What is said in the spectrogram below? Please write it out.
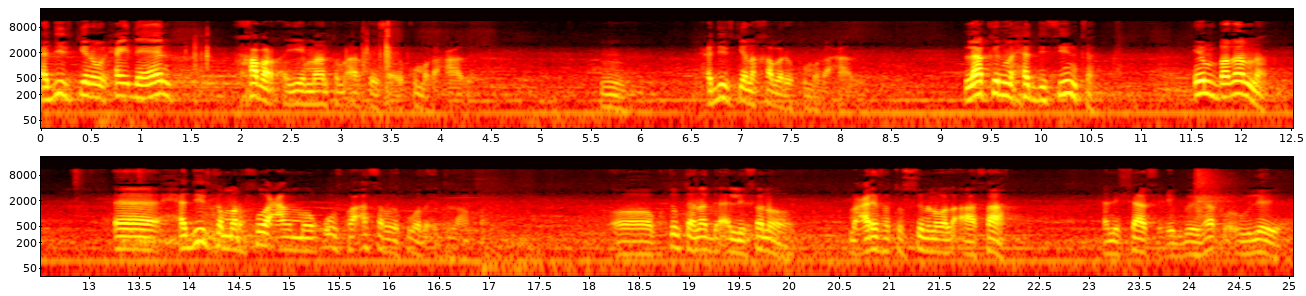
Xadiidkiina waxay dhaheen khabar ayay maanta ma arkaysa ay ku magacaabeen. Xadiidkiina khabaray ku magacaabeen laakiin muxadisiinta in badanna xadiidka marfuuca mawquufka ahar way ku wada idlaaqaan. Oo kutubtan hadda alifanoo macrifatu sunan wal-aathaar can shaafici bayhaqa uu leeyahay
